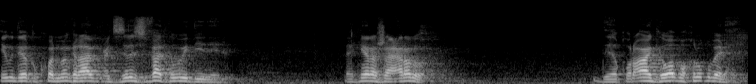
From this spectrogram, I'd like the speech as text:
iyagu dee kuwa nimanka lahaa way diideen laakiin ashaaciradu dee qur'aanki waa makhluuq bay dhahdeen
